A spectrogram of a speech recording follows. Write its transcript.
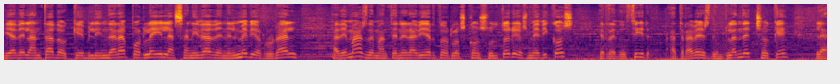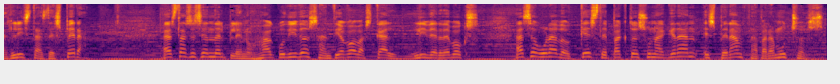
y ha adelantado que blindará por ley la sanidad en el medio rural, además de mantener abiertos los consultorios médicos y reducir, a través de un plan de choque, las listas de espera. A esta sesión del Pleno ha acudido Santiago Abascal, líder de Vox. Ha asegurado que este pacto es una gran esperanza para muchos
